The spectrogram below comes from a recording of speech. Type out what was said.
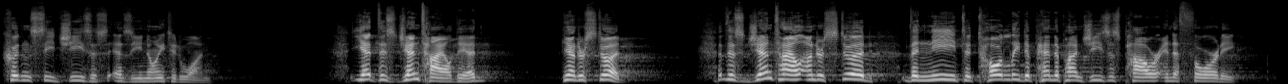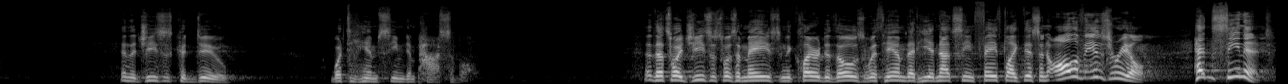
couldn't see Jesus as the anointed one. Yet this Gentile did. He understood. This Gentile understood the need to totally depend upon Jesus' power and authority, and that Jesus could do what to him seemed impossible. That's why Jesus was amazed and declared to those with him that he had not seen faith like this, and all of Israel hadn't seen it.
